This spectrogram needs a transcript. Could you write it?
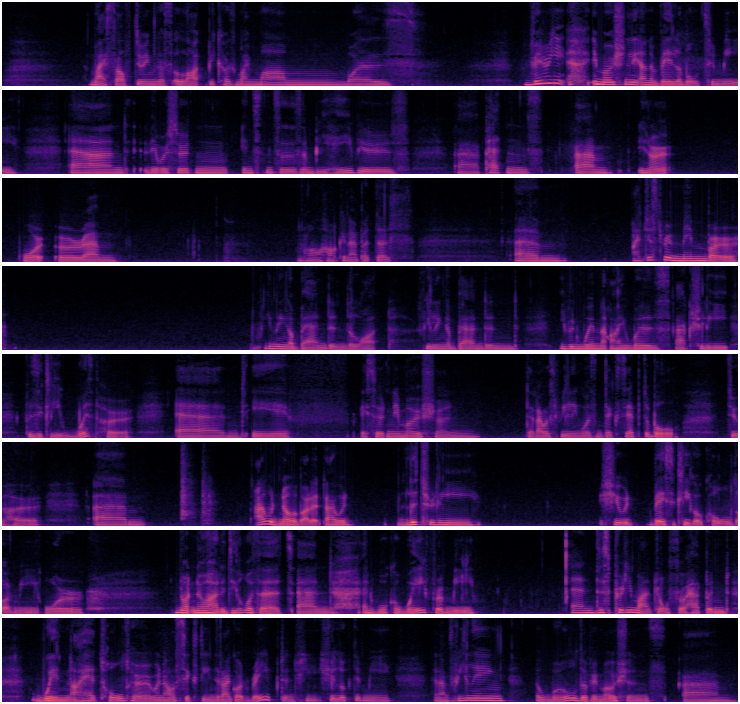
myself doing this a lot because my mom was very emotionally unavailable to me. And there were certain instances and behaviors, uh, patterns, um, you know, or, or um, well, how can I put this? Um, I just remember feeling abandoned a lot, feeling abandoned even when I was actually physically with her. And if a certain emotion that I was feeling wasn't acceptable to her, um, I would know about it. I would literally, she would basically go cold on me or not know how to deal with it and and walk away from me and this pretty much also happened when I had told her when I was 16 that I got raped and she she looked at me and I'm feeling a world of emotions um,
